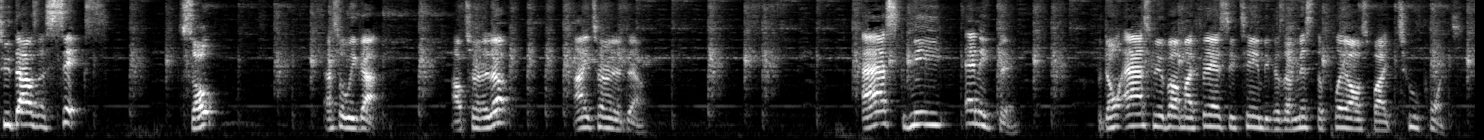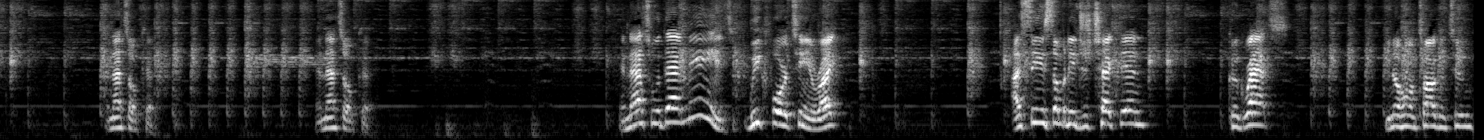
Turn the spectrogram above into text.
2006. So, that's what we got. I'll turn it up. I ain't turning it down. Ask me anything. But don't ask me about my fantasy team because I missed the playoffs by two points. And that's okay. And that's okay. And that's what that means. Week 14, right? I see somebody just checked in. Congrats. You know who I'm talking to.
